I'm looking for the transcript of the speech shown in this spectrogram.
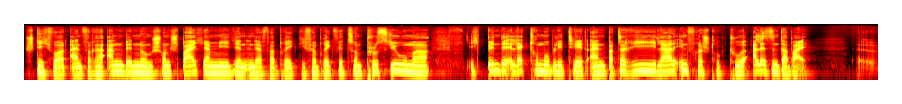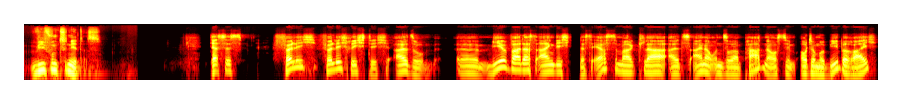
Stichwort einfache Anbindung, schon Speichermedien in der Fabrik. Die Fabrik wird zum Prosumer. Ich binde Elektromobilität ein, Batterie, Ladeinfrastruktur, alle sind dabei. Wie funktioniert das? Das ist völlig, völlig richtig. Also äh, mir war das eigentlich das erste Mal klar, als einer unserer Partner aus dem Automobilbereich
